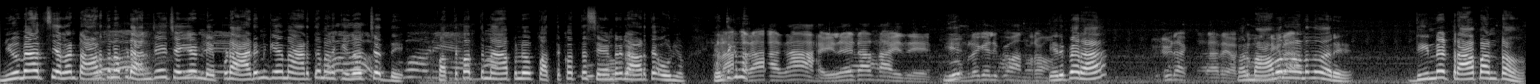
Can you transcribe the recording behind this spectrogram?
న్యూ మ్యాప్స్ ఇలాంటి ఆడుతున్నప్పుడు ఎంజాయ్ చేయండి. ఎప్పుడు ఆడిన గేమ్ ఆడితే మనకి ఇది వచ్చేది. కొత్త కొత్త మ్యాప్లు కొత్త కొత్త సీనరీలు ఆడితే ఎందుకు వెళ్ళిపోయారా? మరి ఉందిరా. ఉండదు మరి. దీన్నే ట్రాప్ అంటాం.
